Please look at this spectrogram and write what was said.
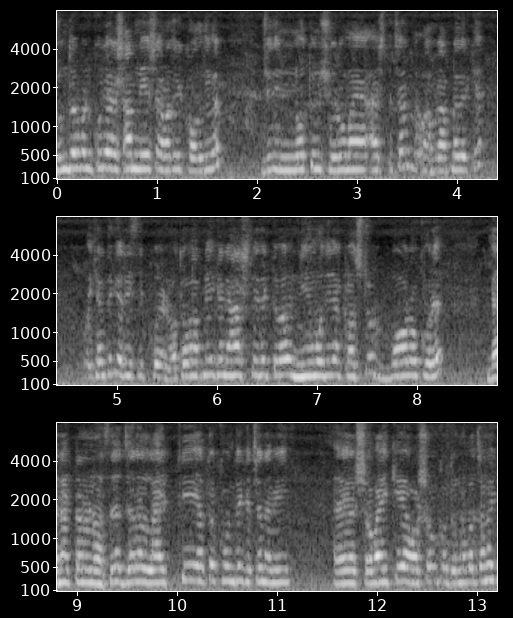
সুন্দরবন কুরিয়ার সামনে এসে আমাদেরকে কল দিবেন। যদি নতুন শোরুমে আসতে চান, আমরা আপনাদেরকে ওইখান থেকে রিসিভ করেন অথবা আপনি এখানে আসলে দেখতে পাবেন নিউ মদিনা ক্লাস্টোর বড় করে ব্যানার টানানো আছে। যারা লাইভটি এতক্ষণ দেখেছেন, আমি সবাইকে অসংখ্য ধন্যবাদ জানাই।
